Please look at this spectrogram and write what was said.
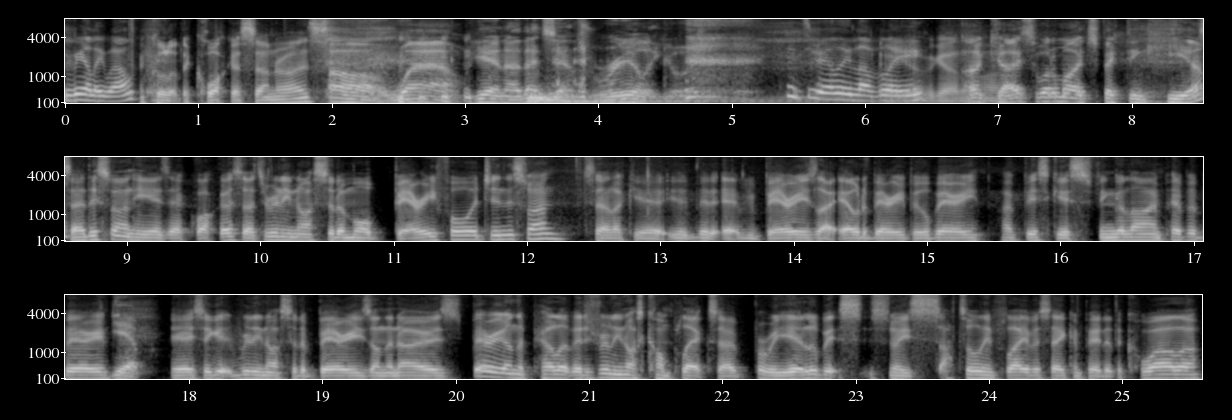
really well. I call it the Quokka Sunrise. Oh wow. yeah, no, that sounds really good. It's really lovely. Have a go at that one. Okay, so what am I expecting here? So this one here is our quokka. So it's really nice, sort of more berry forage in this one. So like your, your, bit of uh, your berries like elderberry, bilberry, hibiscus, finger lime, pepperberry. Yep. Yeah, so you get really nice sort of berries on the nose, berry on the palate, but it's really nice complex. So probably yeah, a little bit s- s- subtle in flavour, say compared to the koala.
